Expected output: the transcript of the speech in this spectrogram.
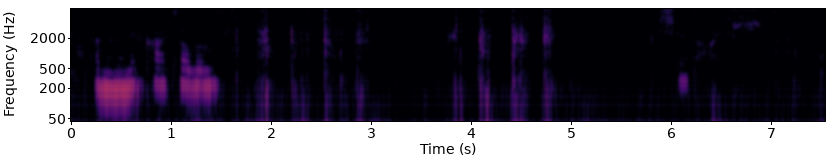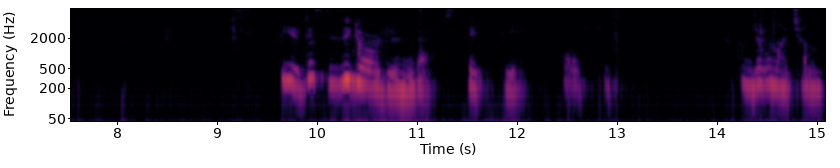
Bir tane melek kartı alalım. şeye dair. Bir de sizi gördüğünde hissettiği olsun. Önce bunu açalım.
